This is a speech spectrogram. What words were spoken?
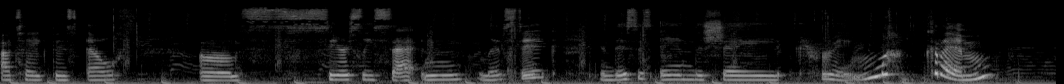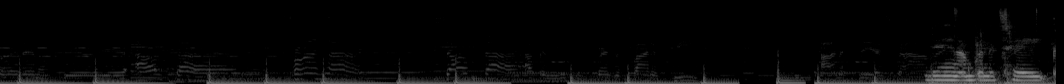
I take this e.l.f. Um, Seriously Satin lipstick. And this is in the shade Creme. Creme. Then I'm gonna take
